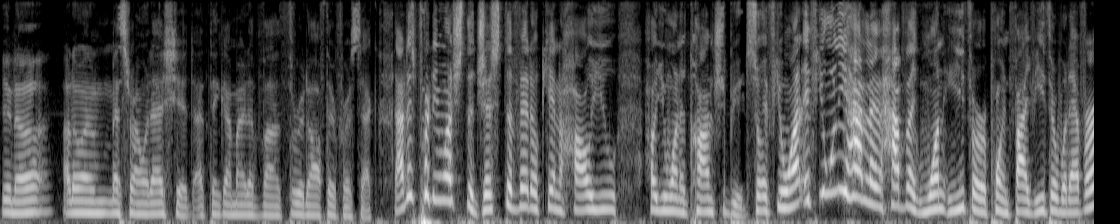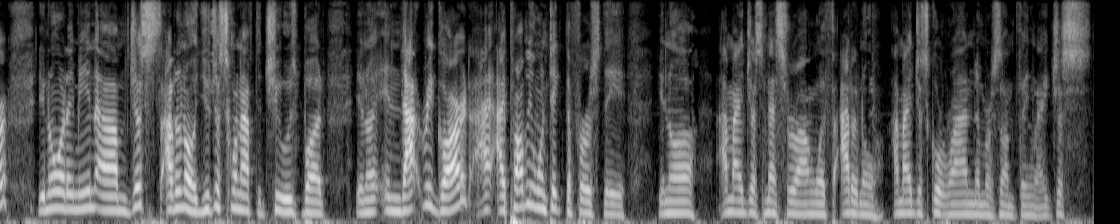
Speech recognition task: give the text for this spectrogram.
you know, I don't want to mess around with that shit. I think I might have uh, threw it off there for a sec. That is pretty much the gist of it. Okay, and how you how you want to contribute. So if you want, if you only had like have like one ETH or 0.5 ETH or whatever, you know what I mean. Um, just I don't know. You just gonna have to choose. But you know, in that regard, I, I probably won't take the first day. You know, I might just mess around with I don't know. I might just go random or something. Like just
